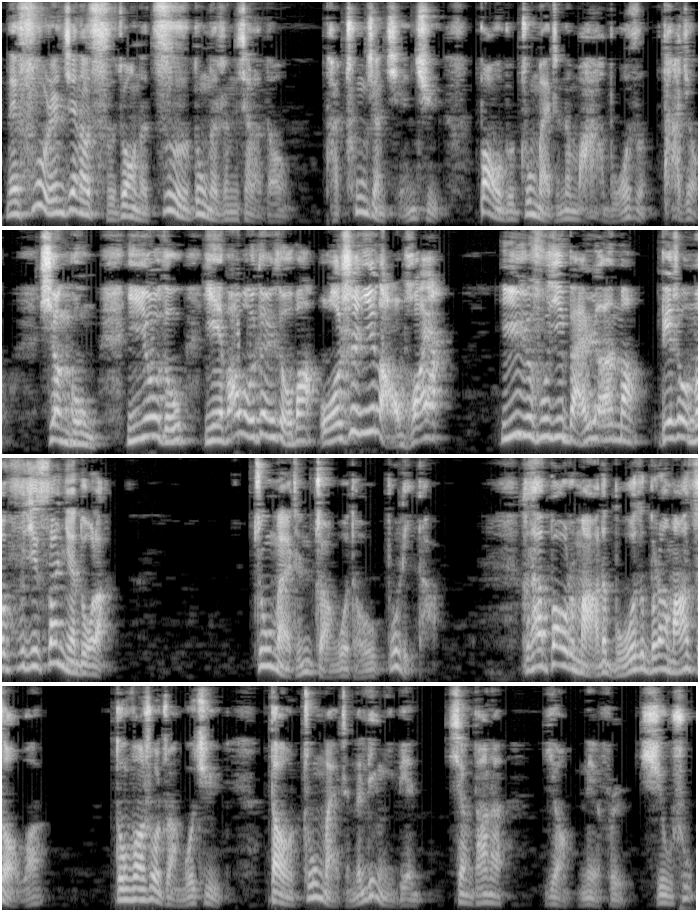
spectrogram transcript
那妇人见到此状呢，自动的扔下了刀，她冲向前去，抱住朱买臣的马脖子，大叫。相公，你要走也把我带走吧，我是你老婆呀！一日夫妻百日恩嘛？别说我们夫妻三年多了。朱买臣转过头不理他，可他抱着马的脖子不让马走啊。东方朔转过去到朱买臣的另一边，向他呢要那份休书。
